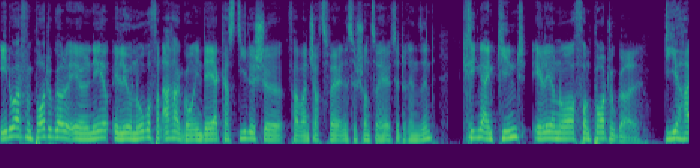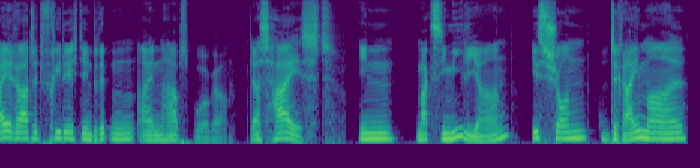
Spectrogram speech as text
Eduard von Portugal und Eleonore von Aragon, in der ja kastilische Verwandtschaftsverhältnisse schon zur Hälfte drin sind, kriegen ein Kind, Eleonore von Portugal. Die heiratet Friedrich III., einen Habsburger. Das heißt, in Maximilian ist schon dreimal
